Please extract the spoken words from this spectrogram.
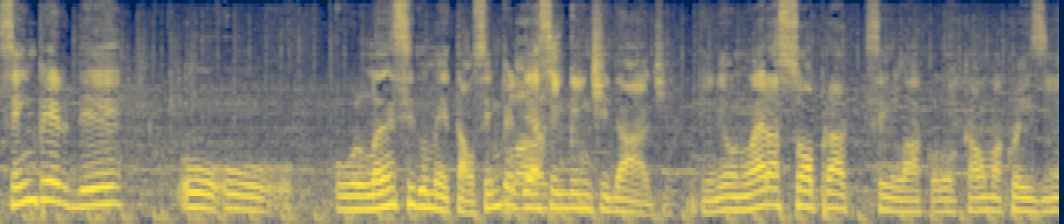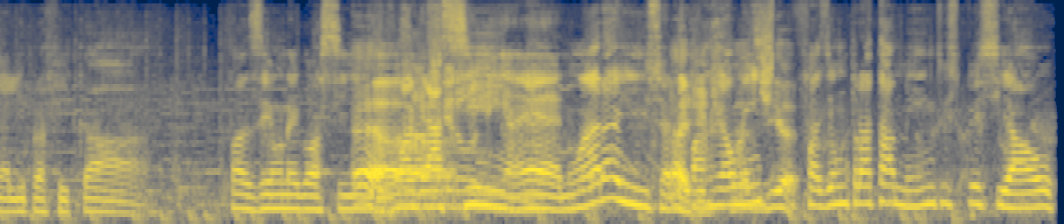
sem perder o, o, o lance do metal, sem perder essa Lógico. identidade, entendeu? Não era só pra, sei lá, colocar uma coisinha ali pra ficar. Fazer um negocinho, É, uma gracinha, é, não era isso, era A pra gente realmente fazia. fazer um tratamento especial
